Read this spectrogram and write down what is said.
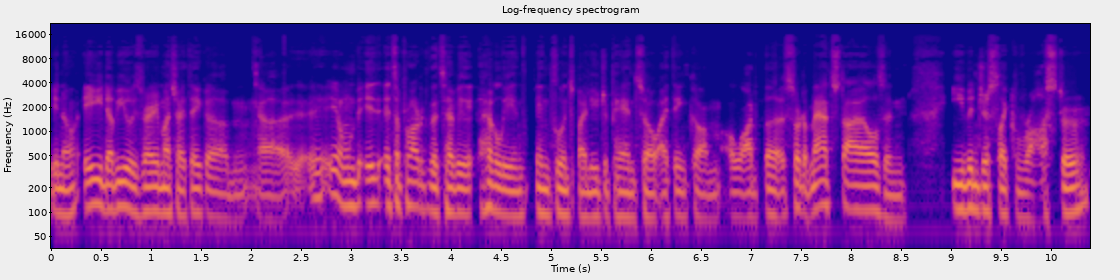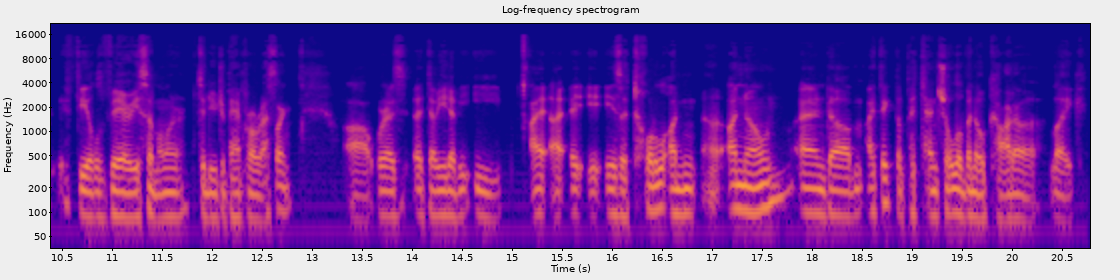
You know, AEW is very much, I think, um, uh, you know, it, it's a product that's heavily heavily in, influenced by New Japan. So I think um, a lot of the sort of match styles and even just like roster it feels very similar to New Japan Pro Wrestling. Uh, whereas uh, WWE I, I, is a total un, uh, unknown, and um, I think the potential of an Okada, like,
